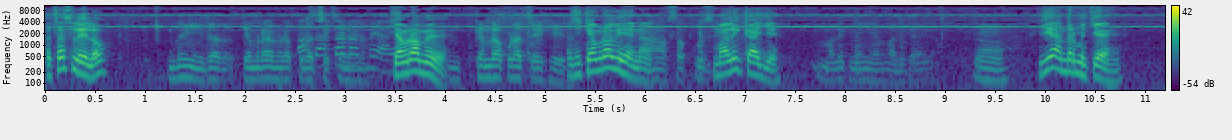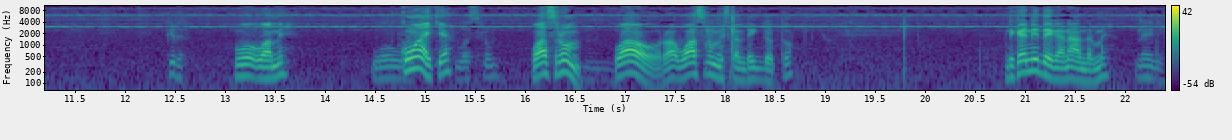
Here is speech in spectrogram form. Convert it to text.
पचास ले लो। नहीं इधर कैमरा मेरा पूरा चेक है ना। कैमरा में? कैमरा पूरा चेक है। अच्छा कैमरा भी है ना? हाँ सब कुछ मालिक का ये? मालिक नहीं है मालिक आएगा। हाँ, ये अंदर में क्या है? किधर? वो वहाँ में? वो कुआँ है क्या? वॉशरूम। वॉशरूम? वाह वॉशरूम स्थल देख दो तो। दिखाई नहीं देगा ना अंदर में? नहीं नहीं।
